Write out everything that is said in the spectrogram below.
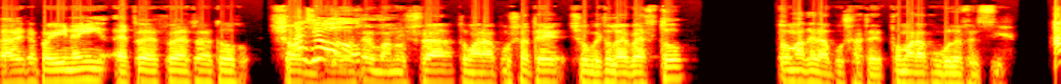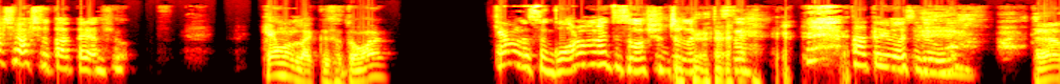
আর এটা পারি নাই এত এত এত এত সব মানুষরা তোমার আপুর সাথে ছবি তোলায় ব্যস্ত। তোমাদের আপুর সাথে তোমার আপু বলে ফেলছি। আসো আসো তাড়াতাড়ি আসো। কেমন লাগতেছে তোমার? কেমন আছে গরম লাগতেছে অসহ্য লাগতেছে। তাড়াতাড়ি বাসা যাব। হ্যাঁ,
